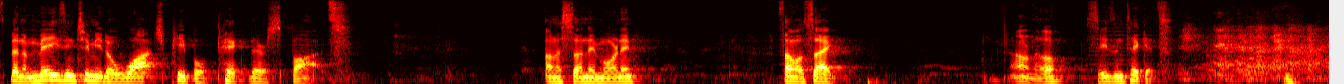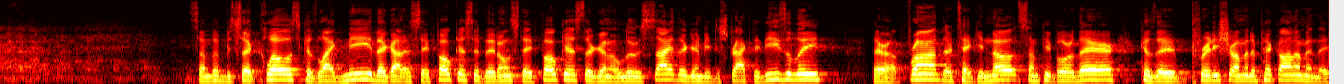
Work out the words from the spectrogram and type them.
It's been amazing to me to watch people pick their spots on a Sunday morning. It's almost like, I don't know, season tickets. Some people sit close because, like me, they got to stay focused. If they don't stay focused, they're going to lose sight. They're going to be distracted easily. They're up front. They're taking notes. Some people are there because they're pretty sure I'm going to pick on them and they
